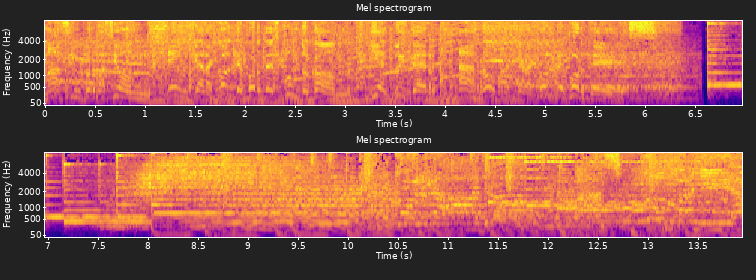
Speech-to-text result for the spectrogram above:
Más información en caracoldeportes.com y en Twitter, arroba caracoldeportes. Caracol Radio, más compañía.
